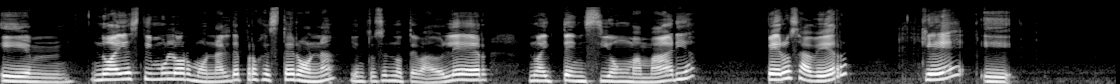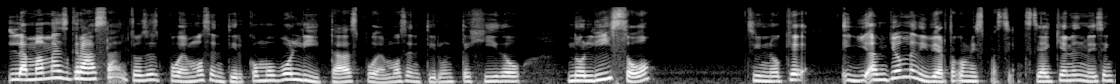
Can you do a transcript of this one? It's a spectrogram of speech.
em, no hay estímulo hormonal de progesterona y entonces no te va a doler, no hay tensión mamaria, pero saber que eh, la mama es grasa, entonces podemos sentir como bolitas, podemos sentir un tejido no liso, sino que yo me divierto con mis pacientes. Y hay quienes me dicen,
